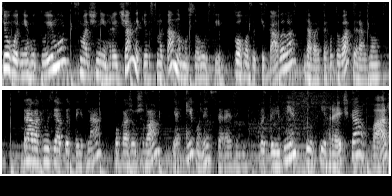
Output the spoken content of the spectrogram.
Сьогодні готуємо смачні гречаники в сметанному соусі. Кого зацікавила, давайте готувати разом. Страва, друзі, апетитна. Покажу ж вам, які вони всередині. Апетитні. Тут і гречка, фарш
